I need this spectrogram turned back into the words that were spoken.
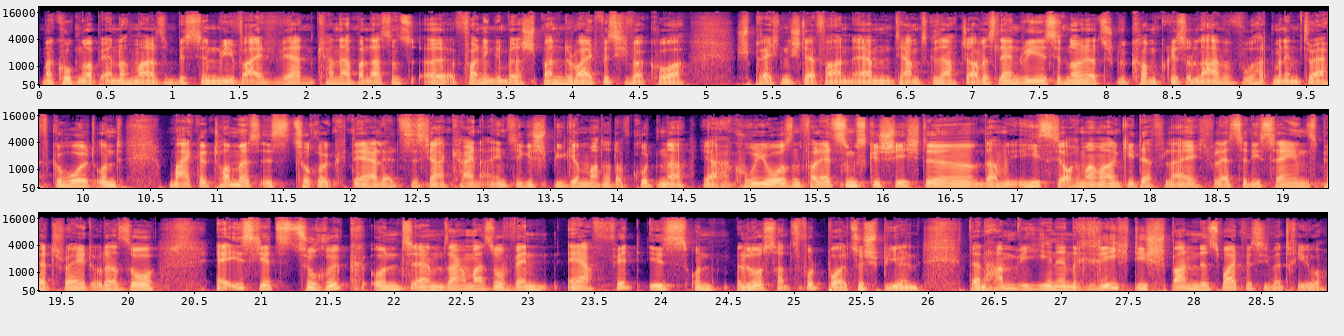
Mal gucken, ob er nochmal so ein bisschen revived werden kann. Aber lass uns äh, vor allen Dingen über das spannende Wide right Receiver Core sprechen, Stefan. Ähm, die haben es gesagt, Jarvis Landry ist jetzt neu dazugekommen, Chris Olave, wo hat man im Draft geholt und Michael Thomas ist zurück, der letztes Jahr kein einziges Spiel gemacht hat aufgrund einer ja, kuriosen Verletzungsgeschichte. Da hieß es ja auch immer mal, geht er vielleicht, verlässt er die Saints per Trade oder so. Er ist jetzt zurück und ähm, sagen wir mal so, wenn er fit ist und Lust hat, Football zu spielen, dann haben wir hier ein richtig spannendes Wide Receiver Trio.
